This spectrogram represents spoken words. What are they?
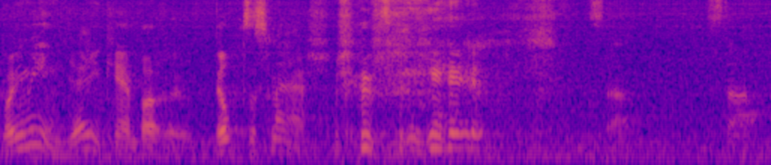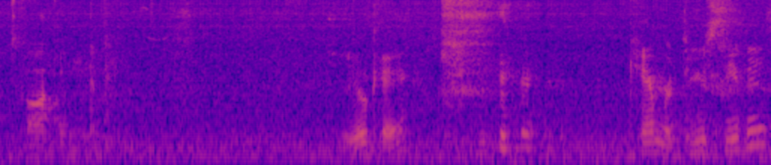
What do you mean? Yeah, you can, but built to smash. Stop. Stop talking to me. You okay? Camera, do you see this?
